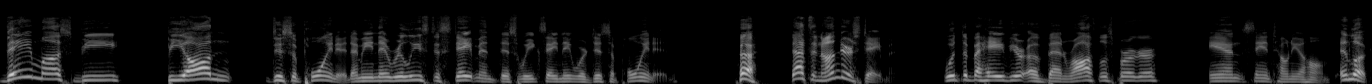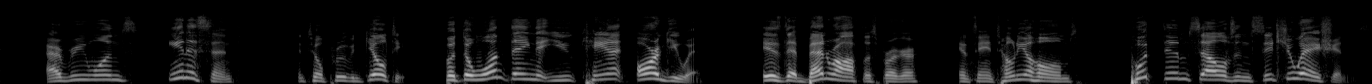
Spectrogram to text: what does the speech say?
They must be beyond disappointed. I mean, they released a statement this week saying they were disappointed. Huh, that's an understatement with the behavior of Ben Roethlisberger and Santonio Holmes. And look, everyone's innocent until proven guilty. But the one thing that you can't argue with is that Ben Roethlisberger and Santonio Holmes put themselves in situations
